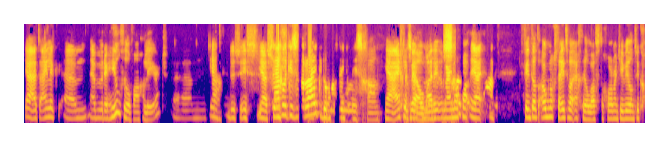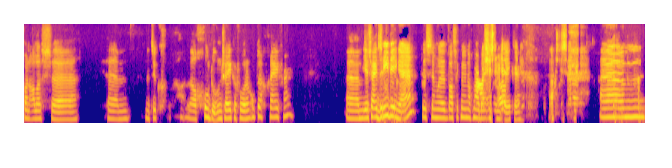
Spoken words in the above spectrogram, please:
ja, uiteindelijk um, hebben we er heel veel van geleerd. Um, ja. Dus is, ja, soms... eigenlijk is het rijkdom als dingen misgaan. Ja, eigenlijk wel. Maar, maar nogmaals, ja, ik vind dat ook nog steeds wel echt heel lastig hoor. Want je wil natuurlijk gewoon alles uh, um, natuurlijk wel goed doen. Zeker voor een opdrachtgever. Um, je zei drie dingen, hè? Dus dan was ik nu nog maar bij één zeker. um,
